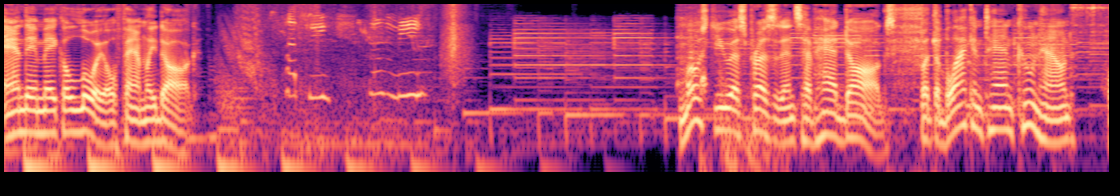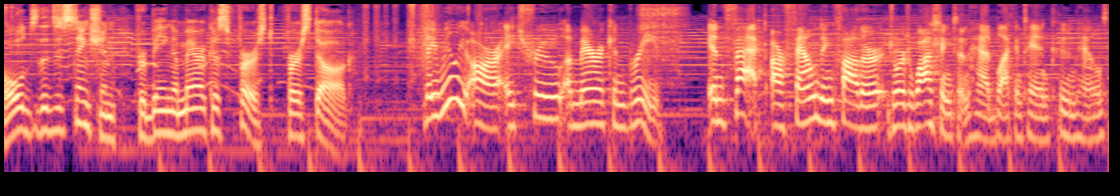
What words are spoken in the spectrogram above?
and they make a loyal family dog. Most U.S. presidents have had dogs, but the Black and Tan Coonhound holds the distinction for being America's first first dog. They really are a true American breed. In fact, our founding father, George Washington, had black and tan coonhounds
